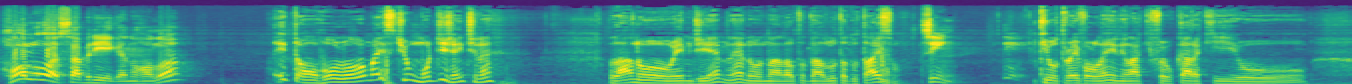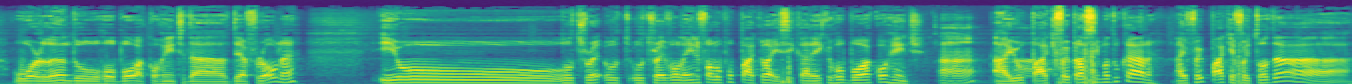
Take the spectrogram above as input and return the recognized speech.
Rolou essa briga, não rolou? Então, rolou, mas tinha um monte de gente, né? Lá no MGM, né? No- na, luta, na luta do Tyson. Sim. que o Trevor Lane lá, que foi o cara que o, o Orlando roubou a corrente da Death Row, né? E o, o, Tra- o, o Trevor Lane falou pro Pac, ó, esse cara aí que roubou a corrente. Aham. Aí o Pac foi pra cima do cara. Aí foi Pac, foi toda a,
